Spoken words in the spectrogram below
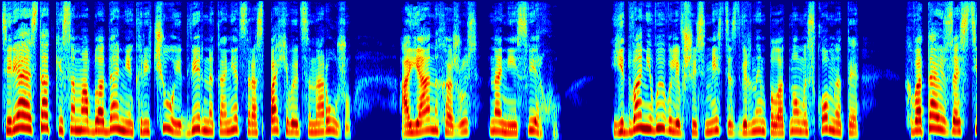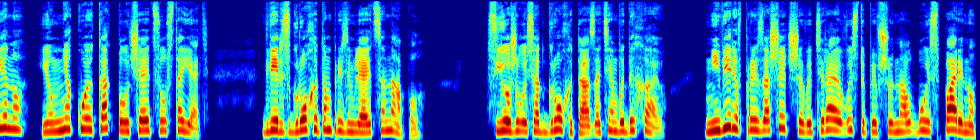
Теряя остатки самообладания, кричу, и дверь, наконец, распахивается наружу, а я нахожусь на ней сверху. Едва не вывалившись вместе с дверным полотном из комнаты, хватаюсь за стену и у меня кое-как получается устоять. Дверь с грохотом приземляется на пол. Съеживаюсь от грохота, а затем выдыхаю. Не веря в произошедшее, вытираю выступившую на лбу испарину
